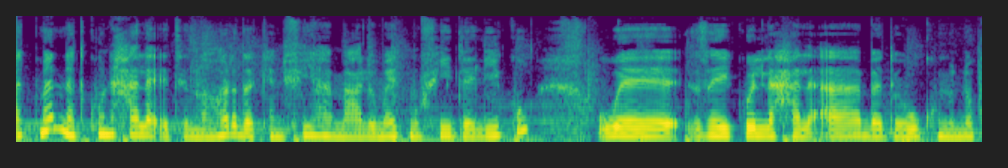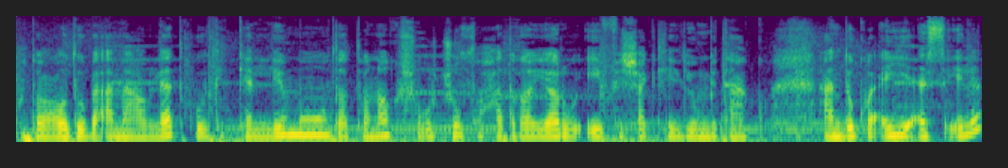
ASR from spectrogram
أتمنى تكون حلقة النهاردة كان فيها معلومات مفيدة ليكم وزي كل حلقة بدعوكم إنكم تقعدوا بقى مع أولادكم وتتكلموا وتتناقشوا وتشوفوا هتغيروا إيه في شكل اليوم بتاعكم. عندكم أي أسئلة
